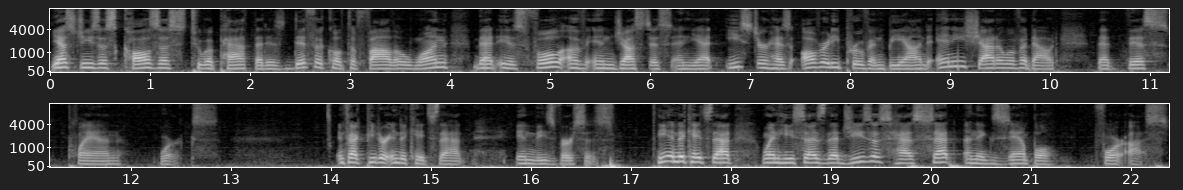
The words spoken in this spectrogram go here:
Yes, Jesus calls us to a path that is difficult to follow, one that is full of injustice, and yet Easter has already proven beyond any shadow of a doubt that this plan works. In fact, Peter indicates that in these verses. He indicates that when he says that Jesus has set an example for us.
